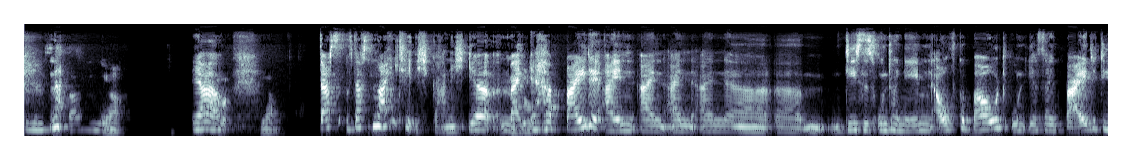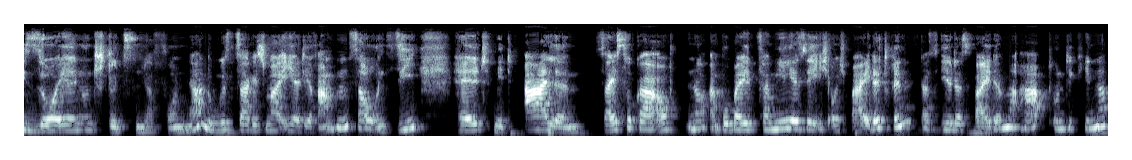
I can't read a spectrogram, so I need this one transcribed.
Mhm. Na, ja. Ja. Aber, ja das, das meinte ich gar nicht. Ihr, mein, also. ihr habt beide ein, ein, ein, ein äh, dieses Unternehmen aufgebaut und ihr seid beide die Säulen und Stützen davon. Ja? Du bist, sage ich mal, eher die Rampensau und sie hält mit allem. Sei es sogar auch, ne, wobei Familie sehe ich euch beide drin, dass ihr das beide habt und die Kinder.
